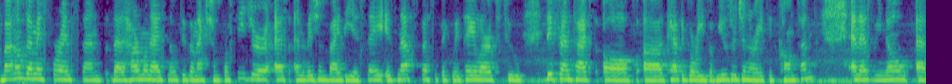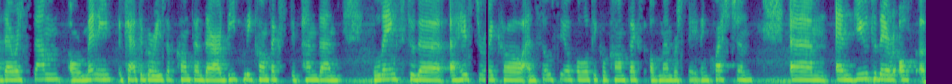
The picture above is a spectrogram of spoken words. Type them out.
One of them is, for instance, that harmonized notice and action procedure, as envisioned by DSA, is not specifically tailored to different types of uh, categories of user generated content. And as we know, uh, there are some or many categories of content that are deeply context dependent, linked to the uh, historical and socio-political context of member state in question, um, and due to their of, uh,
